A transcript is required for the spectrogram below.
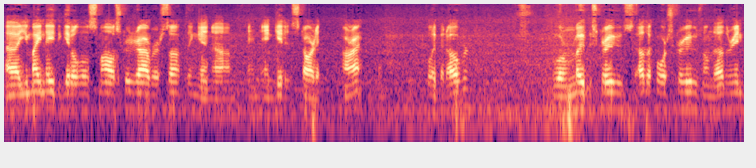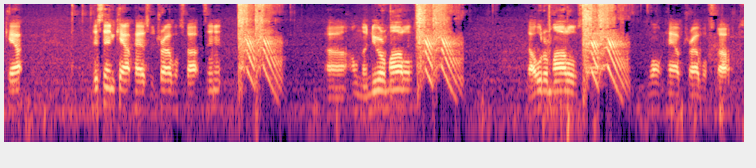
uh, you may need to get a little small screwdriver or something and, um, and, and get it started. All right, flip it over. We'll remove the screws, other four screws on the other end cap. This end cap has the travel stops in it. Uh, on the newer models, the older models won't have travel stops.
